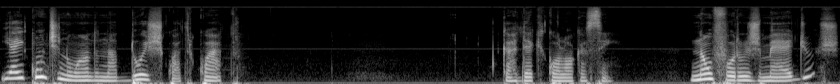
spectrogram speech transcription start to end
E aí, continuando na 244, Kardec coloca assim: não foram os médios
